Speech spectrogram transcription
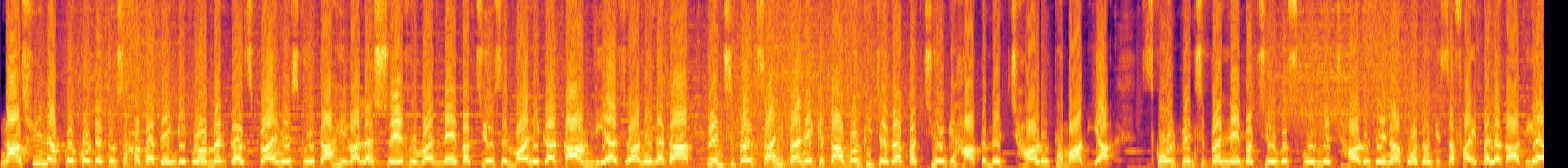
नाजरीन, आपको कोटा से खबर देंगे, government girls primary school Tahiwala Sheikh Umar में बच्चियों से माली का काम लिया जाने लगा। प्रिंसिपल साहिबा ने किताबों की जगह बच्चियों के हाथों में झाड़ू थमा दिया। स्कूल प्रिंसिपल ने बच्चियों को स्कूल में झाड़ू देना, पौधों की सफ़ाई पर लगा दिया।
